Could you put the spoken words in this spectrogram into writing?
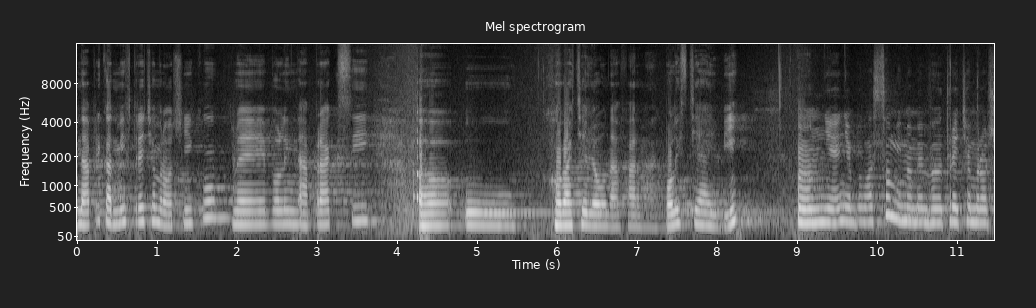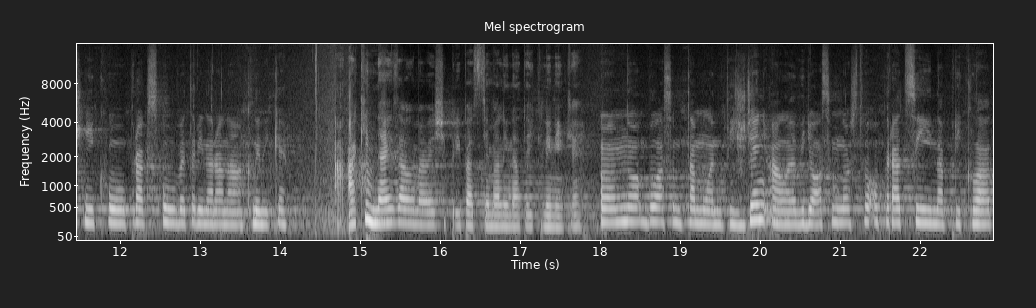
napríklad my v treťom ročníku sme boli na praxi uh, u chovateľov na farmách. Boli ste aj vy? Nie, nebola som. My máme v treťom ročníku prax u veterinára na klinike. A aký najzaujímavejší prípad ste mali na tej klinike? No, bola som tam len týždeň, ale videla som množstvo operácií, napríklad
